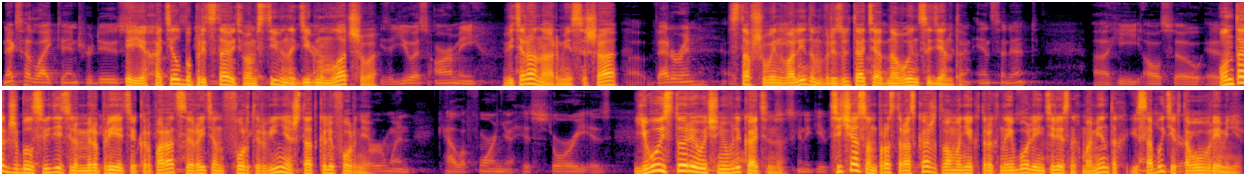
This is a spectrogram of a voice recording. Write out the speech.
И я хотел бы представить вам Стивена Дигна-младшего, ветерана армии США, ставшего инвалидом в результате одного инцидента. Он также был свидетелем мероприятия корпорации Рейтинг Форт Ирвине, штат Калифорния. Его история очень увлекательна. Сейчас он просто расскажет вам о некоторых наиболее интересных моментах и событиях того времени.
